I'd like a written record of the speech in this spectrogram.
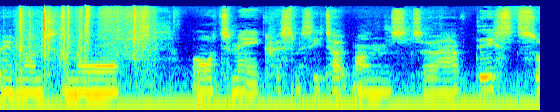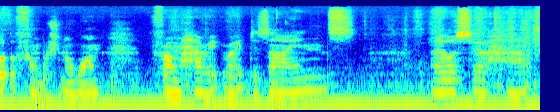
moving on to the more autumny, Christmassy type ones. So I have this sort of functional one from Harriet Wright Designs. I also have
